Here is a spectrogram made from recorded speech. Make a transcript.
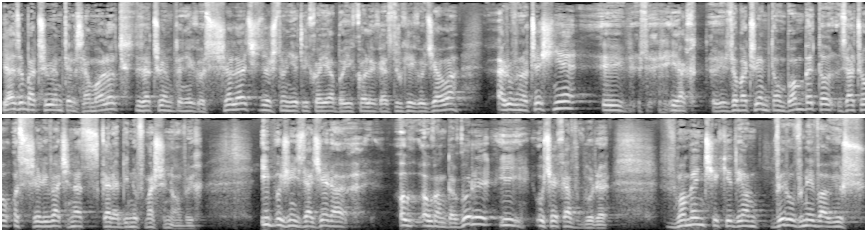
Ja zobaczyłem ten samolot, zacząłem do niego strzelać, zresztą nie tylko ja, bo i kolega z drugiego działa, a równocześnie y, jak y, zobaczyłem tą bombę, to zaczął ostrzeliwać nas z karabinów maszynowych. I później zadziera ogon do góry i ucieka w górę. W momencie, kiedy on wyrównywał już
